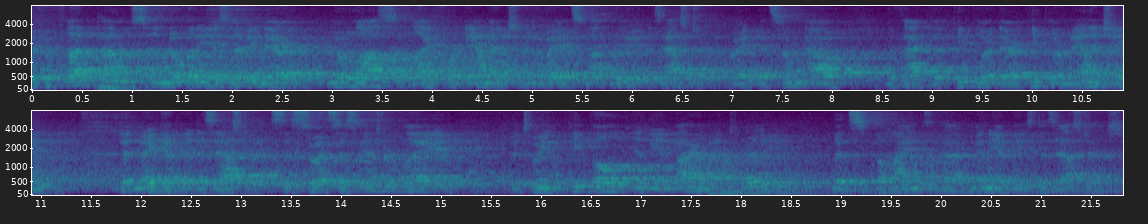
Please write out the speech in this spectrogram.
If a flood comes and nobody is living there, no loss of life or damage, in a way it's not really a disaster, right? It's somehow the fact that people are there, people are managing, that make it a disaster. It's this, so it's this interplay between people and the environment, really, that's behind uh, many of these disasters.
